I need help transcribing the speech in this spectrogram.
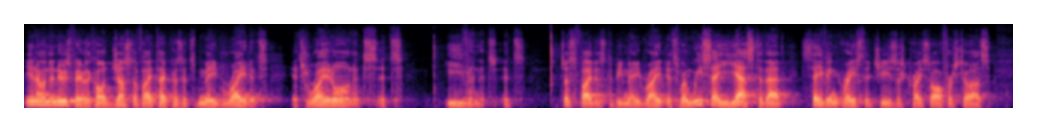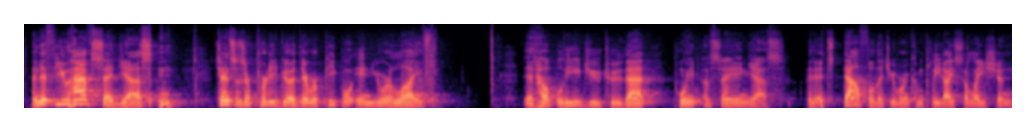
you know, in the newspaper they call it justified type because it's made right. It's, it's right on. It's, it's, even. It's, it's justified is to be made right. It's when we say yes to that saving grace that Jesus Christ offers to us. And if you have said yes, chances are pretty good there were people in your life that helped lead you to that point of saying yes. It's doubtful that you were in complete isolation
